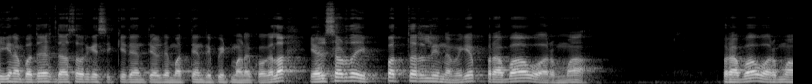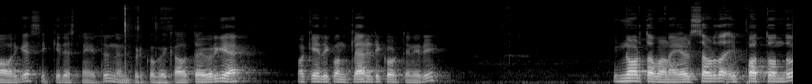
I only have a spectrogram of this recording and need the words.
ಈಗಿನ ಭದ್ರೇಶ್ ದಾಸ್ ಅವರಿಗೆ ಸಿಕ್ಕಿದೆ ಅಂತ ಹೇಳಿದೆ ಮತ್ತೇನು ರಿಪೀಟ್ ಮಾಡೋಕ್ಕೆ ಹೋಗಲ್ಲ. ಎರಡು ಸಾವಿರದ ಇಪ್ಪತ್ತರಲ್ಲಿ ನಮಗೆ ಪ್ರಭಾ ವರ್ಮಾ ಪ್ರಭಾ ವರ್ಮಾ ಅವರಿಗೆ ಸಿಕ್ಕಿದೆ ಸ್ನೇಹಿತರು, ನೆನ್ಪಿಟ್ಕೋಬೇಕಾಗುತ್ತೆ ಇವರಿಗೆ. ಓಕೆ ಇದಕ್ಕೆ ಒಂದು ಕ್ಲಾರಿಟಿ ಕೊಡ್ತೀನಿ ರೀ ಈಗ ನೋಡ್ತಾ ಬರೋಣ, ಎರಡು ಸಾವಿರದ ಇಪ್ಪತ್ತೊಂದು,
